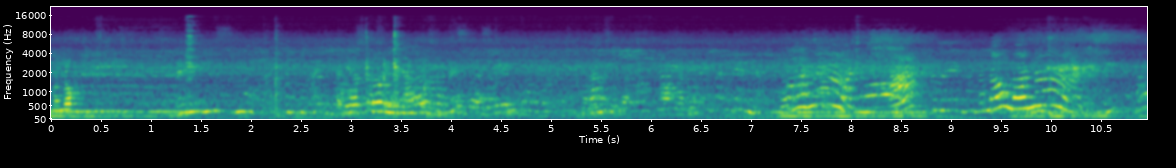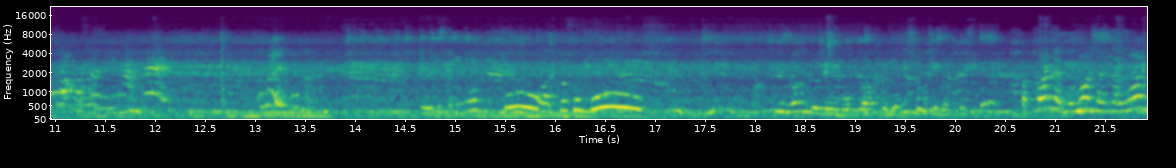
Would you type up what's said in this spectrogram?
hotel. Isaya. Manok. Ito, minako. Wala na. Ha? Ano, wala na. Ito, ato sa bus. Takpan lagi mo, dandanan.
